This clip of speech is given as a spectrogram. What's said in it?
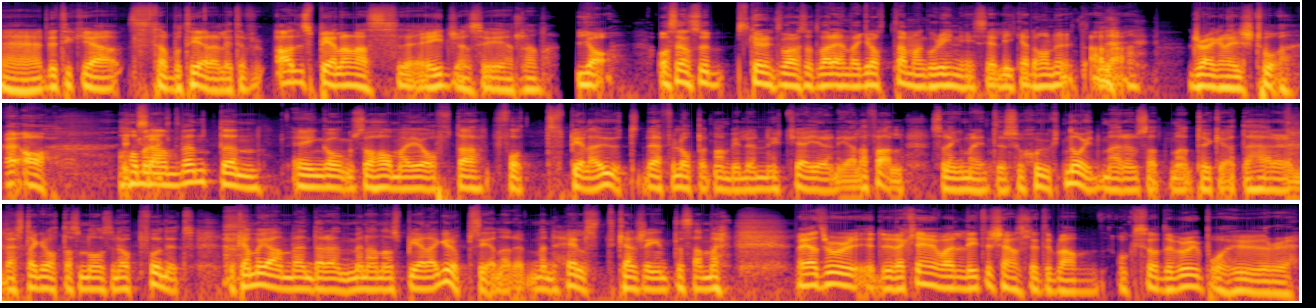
eh, det tycker jag saboterar lite. spelarnas eh, agency egentligen. Ja, och sen så ska det inte vara så att varenda grotta man går in i ser likadan ut. Alla... Dragon Age 2. Eh, ja, Har man Exakt. använt den en gång så har man ju ofta fått spela ut det förloppet man ville nyttja i den i alla fall. Så länge man inte är så sjukt nöjd med den så att man tycker att det här är den bästa grotta som någonsin uppfunnits. Då kan man ju använda den med en annan spelargrupp senare, men helst kanske inte samma. Men jag tror det där kan ju vara lite känsligt ibland också. Det beror ju på hur,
